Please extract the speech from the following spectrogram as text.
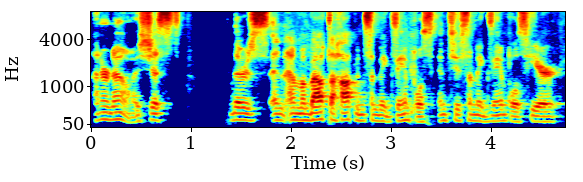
I don't know. It's just there's, and I'm about to hop in some examples into some examples here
